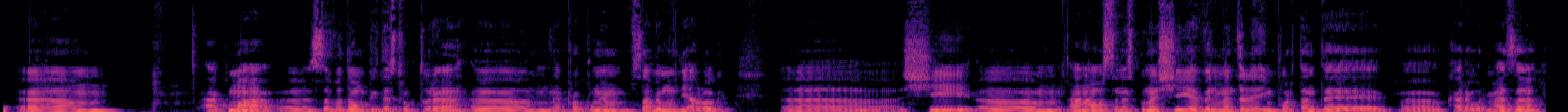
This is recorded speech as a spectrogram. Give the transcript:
Um, acum, uh, să vă dau un pic de structură, ne propunem să avem un dialog și Ana o să ne spună și evenimentele importante care urmează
